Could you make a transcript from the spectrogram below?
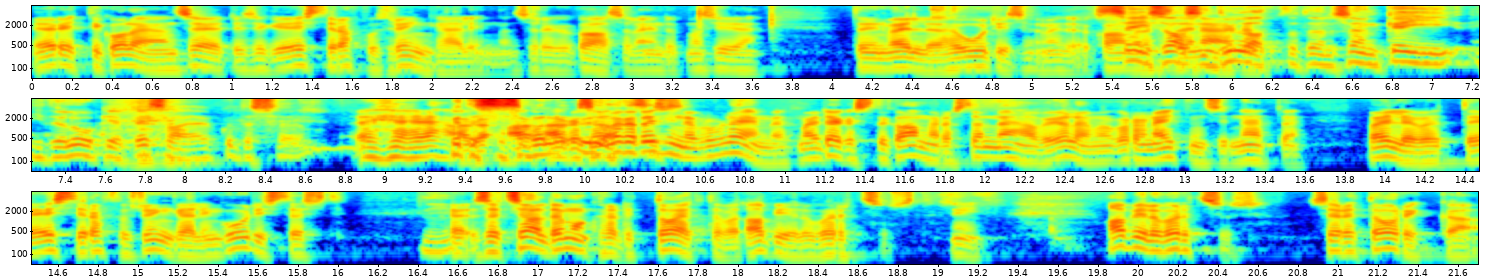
ja eriti kole on see, et isegi Eesti Rahvusringhääling on sellega kaasa läinud, et ma siia tõin välja ühe uudise, ma ei tea. see ei saa sind üllatada, see on gei ideoloogia pesa ja kuidas sa. jah, aga, aga, aga see on väga tõsine probleem, et ma ei tea, kas seda kaamerast on näha või ei ole, ma korra näitan siin, näete, väljavõtte Eesti Rahvusringhäälingu uudistest. sotsiaaldemokraadid toetavad abieluvõrdsust, nii. abieluvõrdsus, see retoorika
